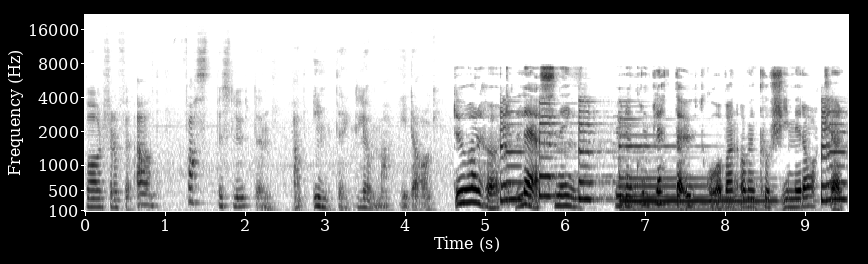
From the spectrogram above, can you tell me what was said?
Var framför allt fast besluten att inte glömma idag. Du har hört läsning ur den kompletta utgåvan av en kurs i mirakler.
